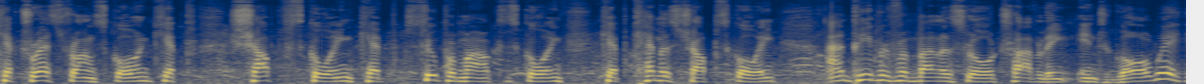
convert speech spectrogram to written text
kept restaurants going, kept shops going, kept supermarkets going, kept chemist shops going and people from Ballinasloe travelling into Galway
